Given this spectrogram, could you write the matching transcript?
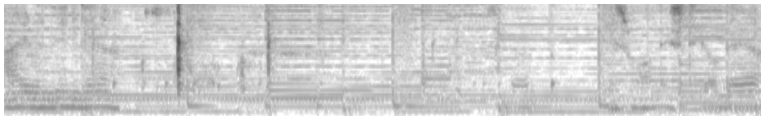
iron in there. This one is still there.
